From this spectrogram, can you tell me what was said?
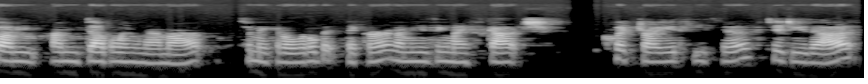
So I'm, I'm doubling them up to make it a little bit thicker, and I'm using my Scotch Quick Dry adhesive to do that.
